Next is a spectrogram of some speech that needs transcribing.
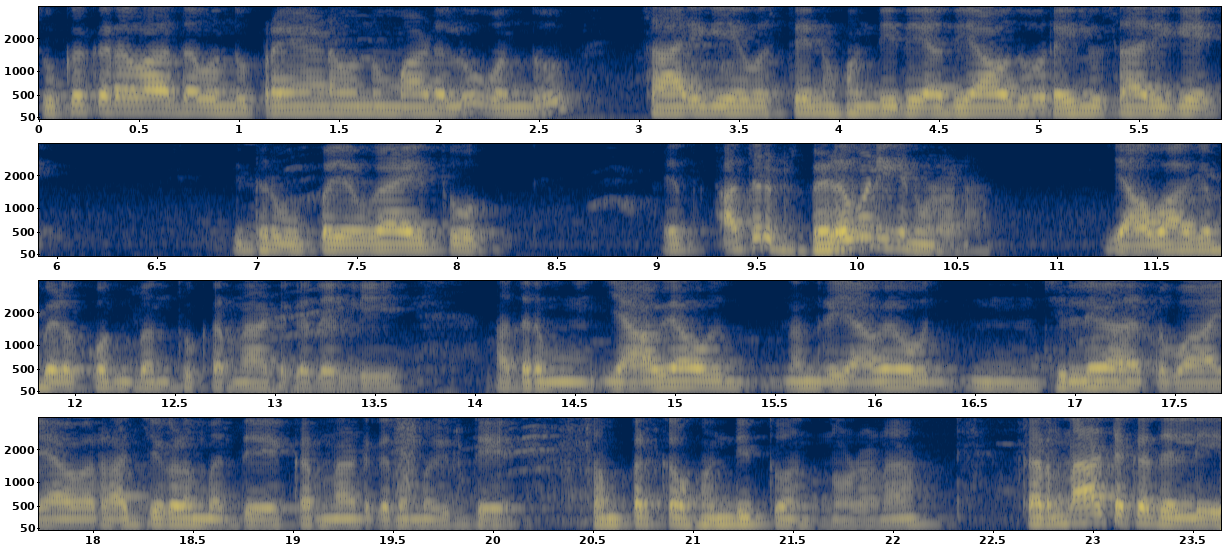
ಸುಖಕರವಾದ ಒಂದು ಪ್ರಯಾಣವನ್ನು ಮಾಡಲು ಒಂದು ಸಾರಿಗೆ ವ್ಯವಸ್ಥೆಯನ್ನು ಹೊಂದಿದೆ. ಅದು ಯಾವುದು? ರೈಲು ಸಾರಿಗೆ. ಇದರ ಉಪಯೋಗ ಆಯಿತು. ಅದರ ಬೆಳವಣಿಗೆ ನೋಡೋಣ. ಯಾವಾಗ ಬೆಳ್ಕೊಂಡು ಬಂತು ಕರ್ನಾಟಕದಲ್ಲಿ? ಅದರ ಯಾವ್ಯಾವ, ಅಂದರೆ ಯಾವ್ಯಾವ ಜಿಲ್ಲೆ ಅಥವಾ ಯಾವ ರಾಜ್ಯಗಳ ಮಧ್ಯೆ ಕರ್ನಾಟಕದ ಮಧ್ಯೆ ಸಂಪರ್ಕ ಹೊಂದಿತ್ತು ಅಂತ ನೋಡೋಣ. ಕರ್ನಾಟಕದಲ್ಲಿ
